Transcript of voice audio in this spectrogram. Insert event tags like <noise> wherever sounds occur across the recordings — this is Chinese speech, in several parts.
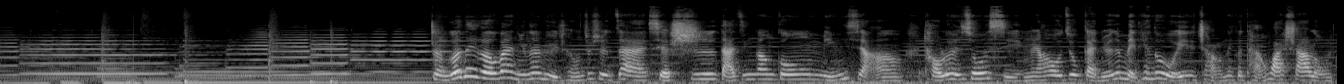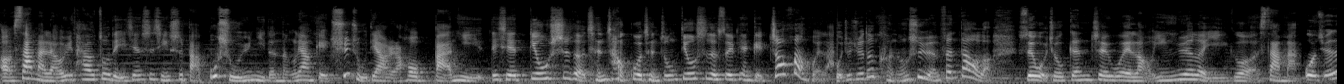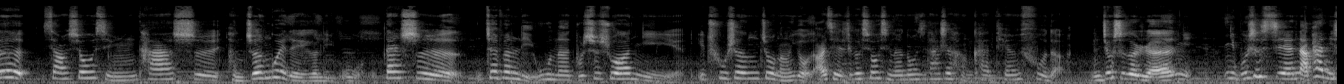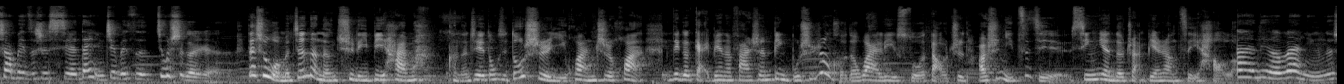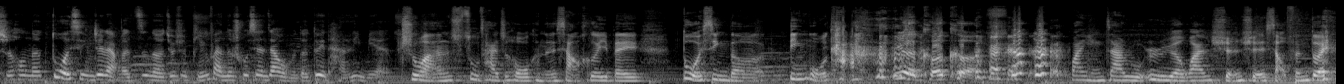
万宁的旅程，就是在写诗、打金刚功、冥想、讨论修行，然后就感觉就每天都有一场那个谈话沙龙。哦，萨满疗愈他要做的一件事情是把不属于你的能量给驱逐掉，然后把你那些丢失的成长过程中丢失的碎片给召唤回来。我就觉得可能是缘分到了，所以我就跟这位老鹰约了一个萨满。我觉得像修行，它是很珍贵的一个礼物，但是这份礼物呢，不是说你一出生。就能有而且这个修行的东西它是很看天赋的。你就是个人，你你不是仙，哪怕你上辈子是仙，但你这辈子就是个人。但是我们真的能趋利避害吗？可能这些东西都是以患治患。那个改变的发生，并不是任何的外力所导致的，而是你自己心念的转变让自己好了。在那个万宁的时候呢，惰性这两个字呢，就是频繁的出现在我们的对谈里面。吃完素菜之后，我可能想喝一杯。惰性的冰摩卡，热可可，<laughs> 欢迎加入日月湾玄学小分队，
